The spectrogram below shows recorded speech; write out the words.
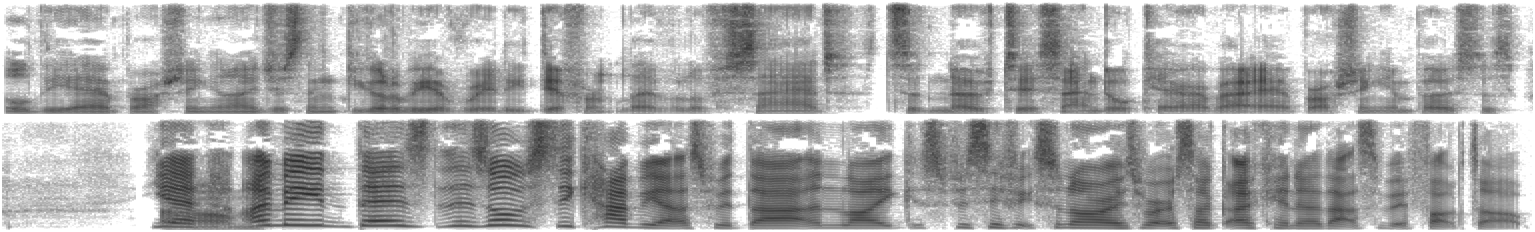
all the airbrushing, and I just think you have got to be a really different level of sad to notice and or care about airbrushing in posters. Yeah, Um, I mean, there's there's obviously caveats with that, and like specific scenarios where it's like, okay, no, that's a bit fucked up.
